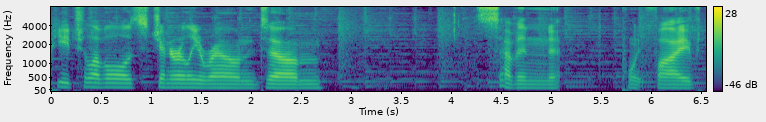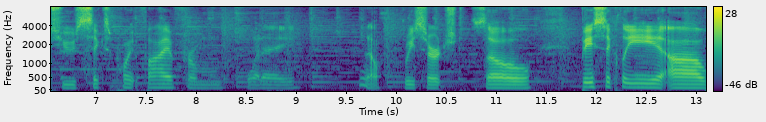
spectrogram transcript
pH level. It's generally around um, 7.5 to 6.5 from what I, you know, researched. So basically, uh,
